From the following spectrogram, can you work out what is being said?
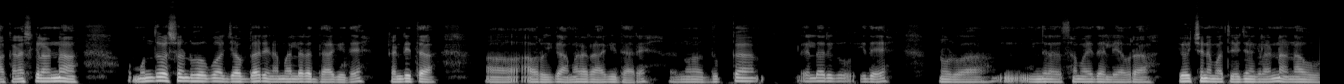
ಆ ಕನಸುಗಳನ್ನು ಮುಂದುವರ್ಸ್ಕೊಂಡು ಹೋಗುವ ಜವಾಬ್ದಾರಿ ನಮ್ಮೆಲ್ಲರದ್ದಾಗಿದೆ. ಖಂಡಿತ ಅವರು ಈಗ ಅಮರರಾಗಿದ್ದಾರೆ. ಅನ್ನೋ ದುಃಖ ಎಲ್ಲರಿಗೂ ಇದೆ. ನೋಡುವ, ಮುಂದಿನ ಸಮಯದಲ್ಲಿ ಅವರ ಯೋಚನೆ ಮತ್ತು ಯೋಜನೆಗಳನ್ನು ನಾವು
